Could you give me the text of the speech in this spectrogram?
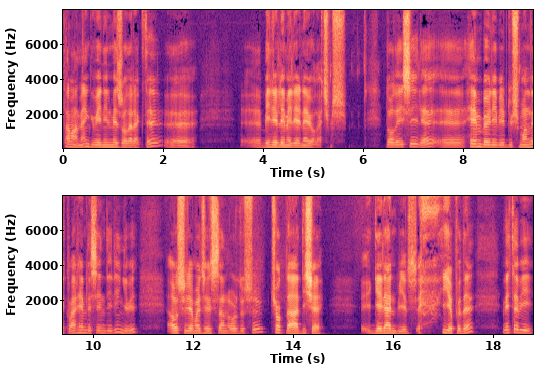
tamamen güvenilmez olarak da e, belirlemelerine yol açmış. Dolayısıyla hem böyle bir düşmanlık var hem de senin dediğin gibi Avusturya Macaristan ordusu çok daha dişe e, gelen bir yapıda ve tabii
